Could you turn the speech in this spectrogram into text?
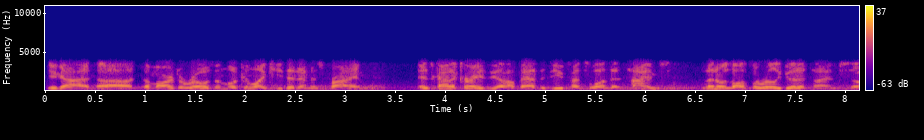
You got uh, DeMar DeRozan looking like he did in his prime. It's kind of crazy how bad the defense was at times. But then it was also really good at times. So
